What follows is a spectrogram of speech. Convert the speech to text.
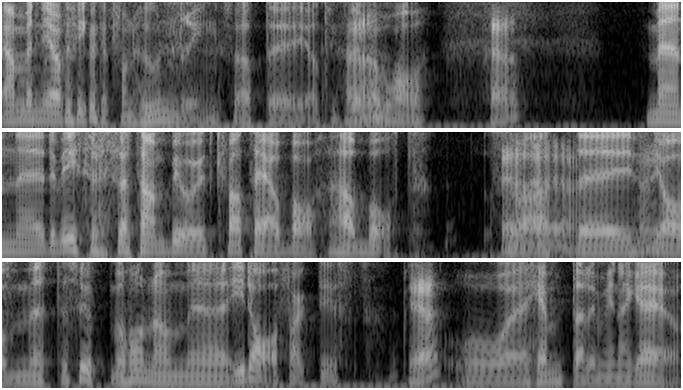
ja, men jag fick det från hundring så att eh, jag tyckte det Ja. var bra. Ja. Men eh, det visade sig att han bor i ett kvarter bara här bort. Så att Nice. jag möttes upp med honom idag faktiskt. Ja, Och hämtade mina grejer.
